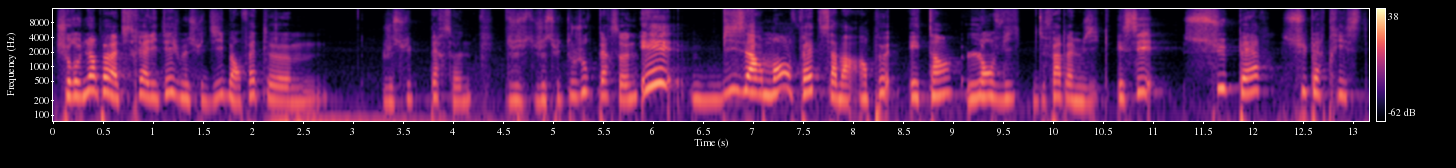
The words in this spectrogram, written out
je suis revenue un peu à ma petite réalité. Je me suis dit, bah en fait, euh, je suis personne. Je, suis toujours personne. Et bizarrement, en fait, ça m'a un peu éteint l'envie de faire de la musique. Et c'est super, super triste.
